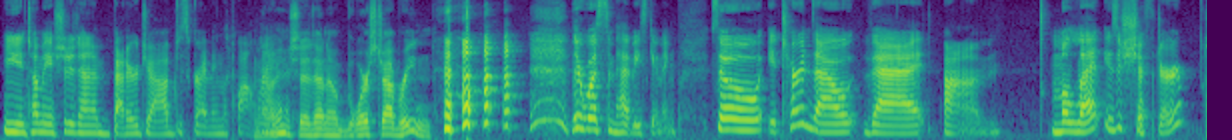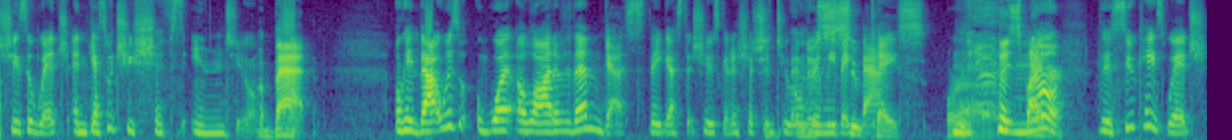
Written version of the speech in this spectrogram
You didn't tell me I should have done a better job describing the plot line. I should have done a worse job reading. there was some heavy skimming. So it turns out that um, Malette is a shifter. She's a witch, and guess what she shifts into? A bat. Okay, that was what a lot of them guessed. They guessed that she was going to shift into a really big bat. suitcase or a spider. No, the suitcase witch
